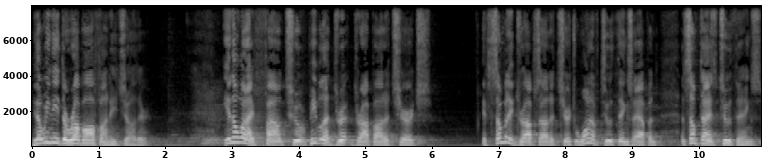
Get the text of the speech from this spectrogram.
You know, we need to rub off on each other you know what I found too? People that dri- drop out of church, if somebody drops out of church, one of two things happen, and sometimes two things.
